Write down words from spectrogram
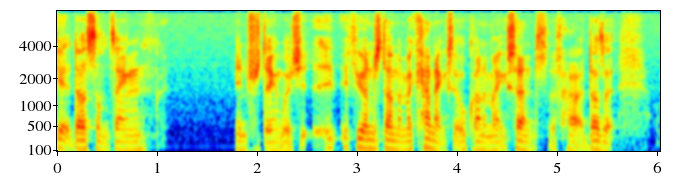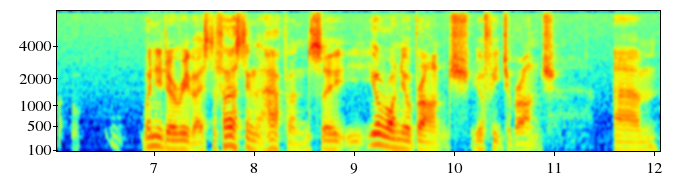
Git does something interesting, which if you understand the mechanics, it will kind of make sense of how it does it. When you do a rebase, the first thing that happens, so you're on your branch, your feature branch, um,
